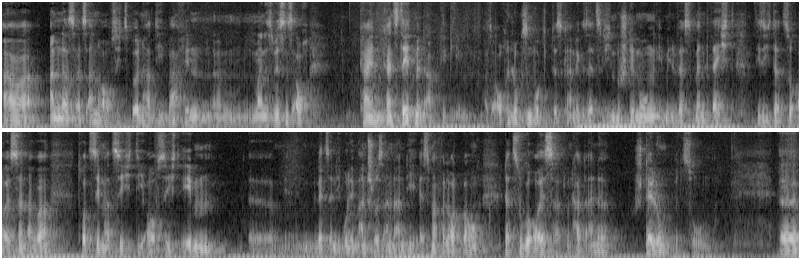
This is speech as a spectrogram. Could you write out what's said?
aber anders als andere Aufsichtsbehörden hat die BaFin ähm, meines Wissens auch kein, kein Statement abgegeben. Also auch in Luxemburg gibt es keine gesetzlichen Bestimmungen im Investmentrecht, die sich dazu äußern, aber trotzdem hat sich die Aufsicht eben äh, letztendlich wohl im Anschluss an, an die ESMA-Verlautbarung dazu geäußert und hat eine Stellung bezogen. Äh,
